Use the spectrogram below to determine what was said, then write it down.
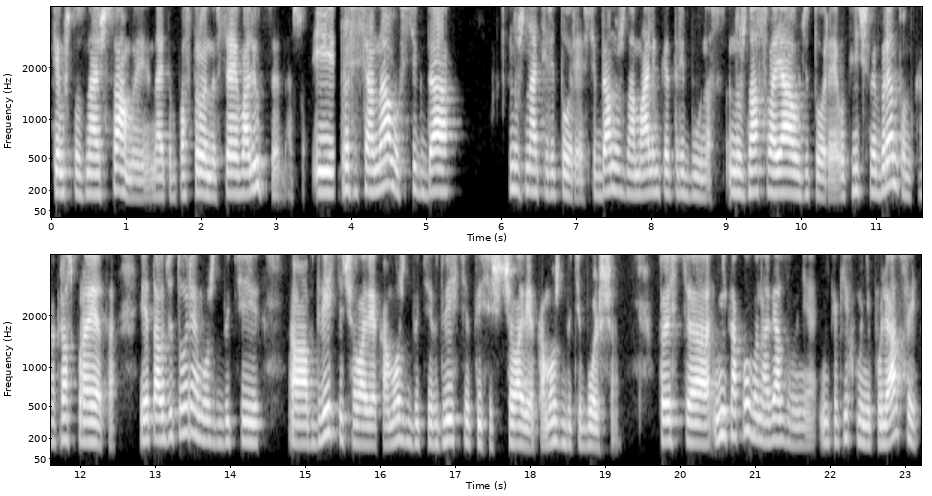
тем, что знаешь сам, и на этом построена вся эволюция наша. И профессионалу всегда нужна территория, всегда нужна маленькая трибуна, нужна своя аудитория. Вот личный бренд, он как раз про это. И эта аудитория может быть и а, в 200 человек, а может быть и в 200 тысяч человек, а может быть и больше. То есть э, никакого навязывания, никаких манипуляций,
